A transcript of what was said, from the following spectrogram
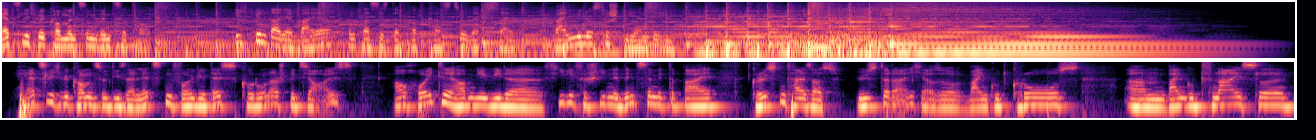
Herzlich willkommen zum Winzer Talk. Ich bin Daniel Bayer und das ist der Podcast zur Website wein-verstehen.de. Herzlich willkommen zu dieser letzten Folge des Corona-Spezials. Auch heute haben wir wieder viele verschiedene Winzer mit dabei, größtenteils aus Österreich, also Weingut Groß, ähm, Weingut Pfneißl,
